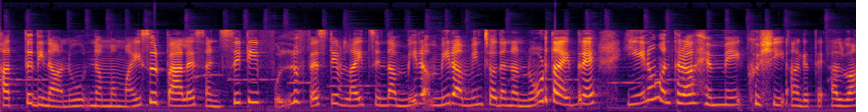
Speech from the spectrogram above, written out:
ಹತ್ತು ದಿನಾನು ನಮ್ಮ Mysuru palace and city full festive ಲೈಟ್ಸಿಂದ ಮೀರ ಮೀರ ಮಿಂಚೋದನ್ನು ನೋಡ್ತಾ ಇದ್ದರೆ ಏನೋ ಒಂಥರ ಹೆಮ್ಮೆ, ಖುಷಿ ಆಗುತ್ತೆ, ಅಲ್ವಾ?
